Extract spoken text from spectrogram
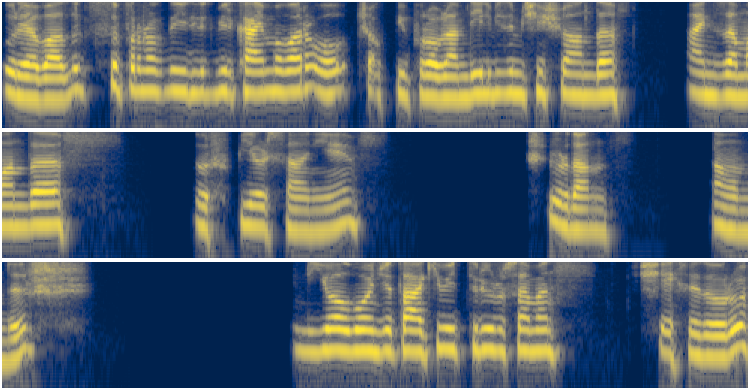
buraya bağladık. 0.7'lik bir kayma var. O çok bir problem değil bizim için şu anda. Aynı zamanda dur bir saniye. Şuradan tamamdır. Şimdi yol boyunca takip ettiriyoruz hemen şehre doğru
